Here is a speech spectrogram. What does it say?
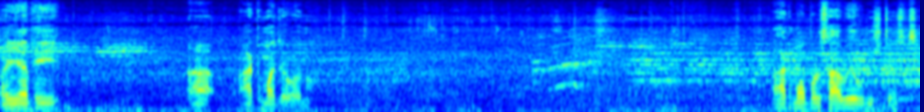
અહીંયાથી આ આઠમાં જવાનું. આઠમાં પણ સારું એવું ડિસ્ટન્સ છે.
